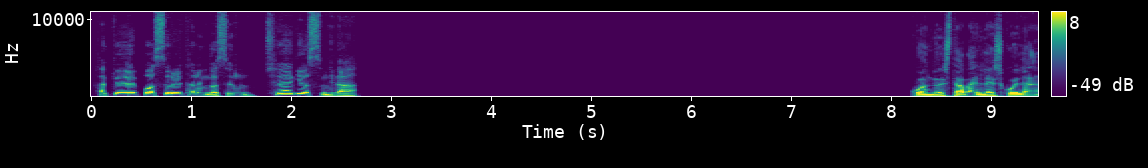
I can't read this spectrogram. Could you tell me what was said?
학교에 버스를 타는 것은 최악이었습니다. Cuando estaba en la escuela,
